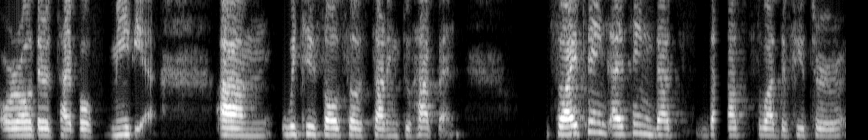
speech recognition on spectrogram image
or other type of media um, which is also starting to happen. So i think i think that's that's what the future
